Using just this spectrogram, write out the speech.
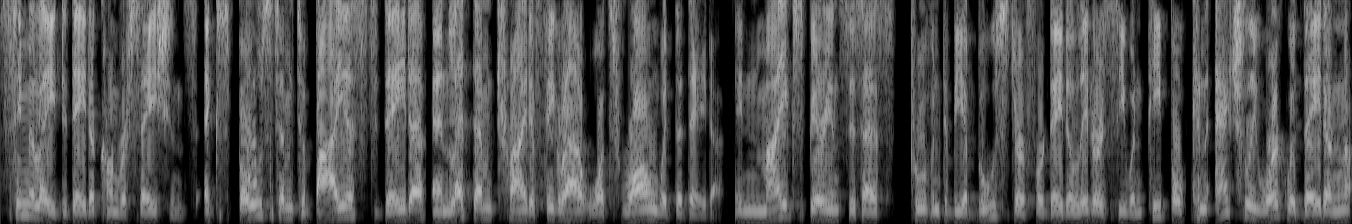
simulate data conversations, expose them to biased data, and let them try to figure out what's wrong with the data. In my experience, this has proven to be a booster for data literacy when people can actually work with data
